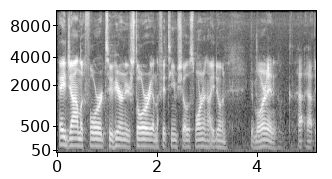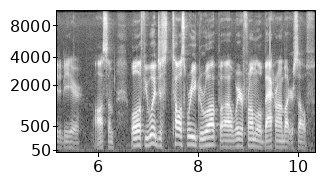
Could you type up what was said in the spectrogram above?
Hey, John. Look forward to hearing your story on the FITTEAM Show this morning. How you doing? Good morning. Ha- happy to be here. Awesome. Well, if you would just tell us where you grew up, uh, where you're from, a little background about yourself.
